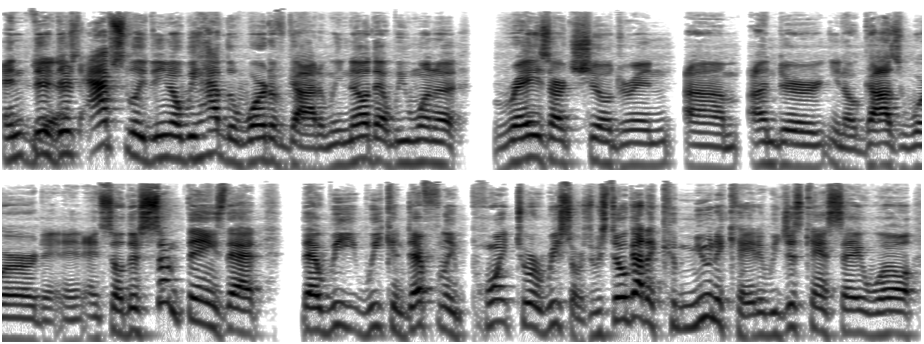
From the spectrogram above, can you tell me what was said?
And there, yeah. there's absolutely, you know, we have the word of God, and we know that we want to raise our children um, under, you know, God's word, and, and so there's some things that that we we can definitely point to a resource. We still got to communicate it. We just can't say, well,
